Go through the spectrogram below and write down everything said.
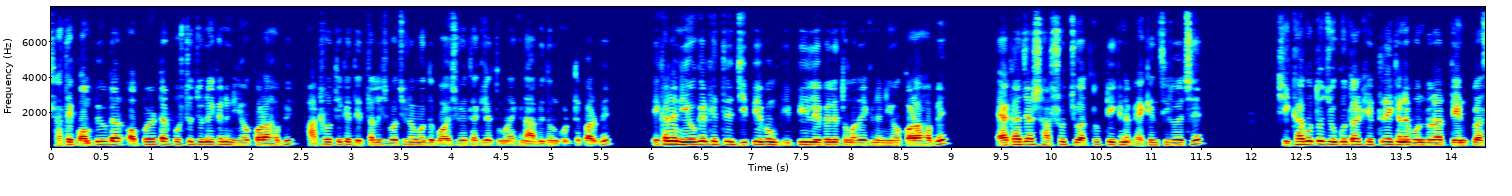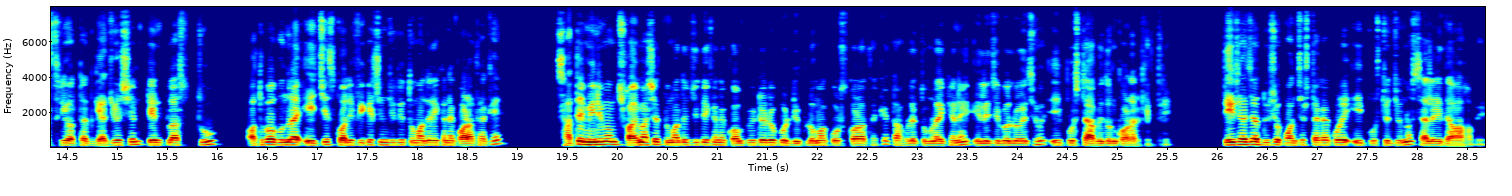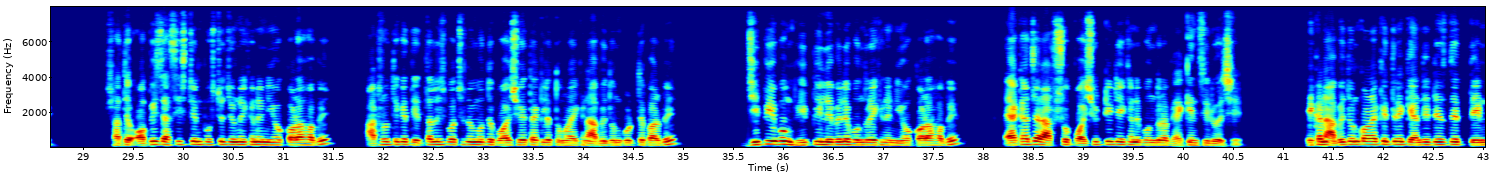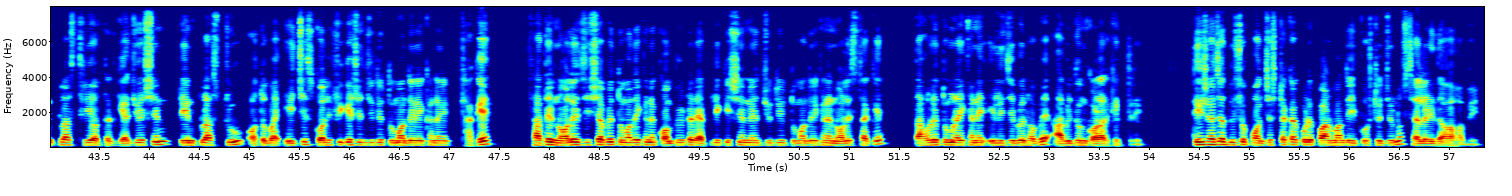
সাথে কম্পিউটার অপারেটর পোস্টের জন্য এখানে নিয়োগ করা হবে। আঠারো থেকে তেতাল্লিশ বছরের মধ্যে বয়স হয়ে থাকলে তোমরা এখানে আবেদন করতে পারবে। এখানে নিয়োগের ক্ষেত্রে জিপি এবং ভিপি লেভেলে তোমাদের এখানে নিয়োগ করা হবে। এক হাজার সাতশো চুয়াত্তরটি এখানে ভ্যাকেন্সি রয়েছে। শিক্ষাগত যোগ্যতার ক্ষেত্রে এখানে বন্ধুরা টেন প্লাস থ্রি অর্থাৎ গ্র্যাজুয়েশন টেন প্লাস টু অথবা বন্ধুরা এইচএস কোয়ালিফিকেশন যদি তোমাদের এখানে করা থাকে। সাথে মিনিমাম ছয় মাসে তোমাদের যদি এখানে কম্পিউটারের উপর ডিপ্লোমা কোর্স করা থাকে, তাহলে তোমরা এখানে এলিজিবল রয়েছে এই পোস্টে আবেদন করার ক্ষেত্রে। তেইশ হাজার দুশো পঞ্চাশ টাকা করে এই পোস্টের জন্য স্যালারি দেওয়া হবে। সাথে অফিস অ্যাসিস্ট্যান্ট পোস্টের জন্য এখানে নিয়োগ করা হবে। আঠারো থেকে তেতাল্লিশ বছরের মধ্যে বয়স হয়ে থাকলে তোমরা এখানে আবেদন করতে পারবে। জিপি এবং ভিপি লেভেলে বন্ধুরা এখানে নিয়োগ করা হবে। এক হাজার আটশো পঁয়ষট্টিটি এখানে বন্ধুরা ভ্যাকেন্সি রয়েছে। এখানে আবেদন করার ক্ষেত্রে ক্যান্ডিডেটসদের টেন প্লাস থ্রি অর্থাৎ গ্র্যাজুয়েশন টেন প্লাস টু অথবা এইচএস কোয়ালিফিকেশন যদি তোমাদের এখানে থাকে, সাথে নলেজ হিসাবে তোমাদের এখানে কম্পিউটার অ্যাপ্লিকেশনের যদি তোমাদের এখানে নলেজ থাকে, তাহলে তোমরা এখানে এলিজিবল হবে আবেদন করার ক্ষেত্রে। তেইশ হাজার দুশো পঞ্চাশ টাকা করে পার মান্থ এই পোস্টের জন্য স্যালারি দেওয়া হবে।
